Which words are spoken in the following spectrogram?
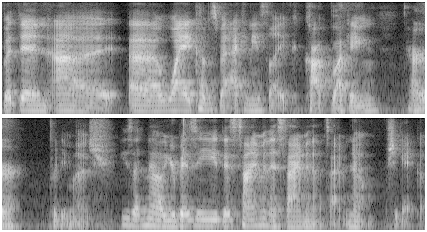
but then uh, uh, Wyatt comes back, and he's like cock blocking her pretty much. He's like, "No, you're busy this time and this time and that time. No, she can't go."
